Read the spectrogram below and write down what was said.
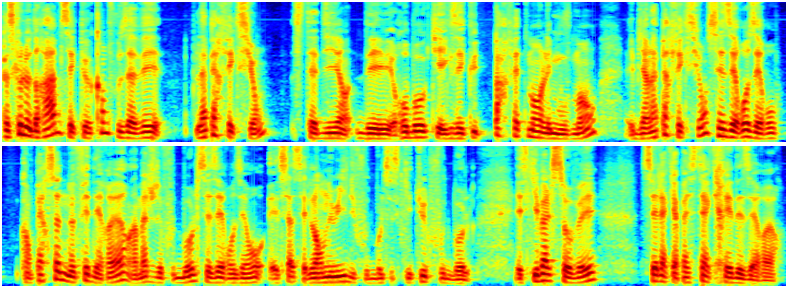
parce que le drame, c'est que quand vous avez la perfection, c'est-à-dire des robots qui exécutent parfaitement les mouvements, eh bien la perfection, c'est 0-0. Quand personne ne fait d'erreur, un match de football, c'est 0-0. Et ça, c'est l'ennui du football, c'est ce qui tue le football. Et ce qui va le sauver, c'est la capacité à créer des erreurs.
